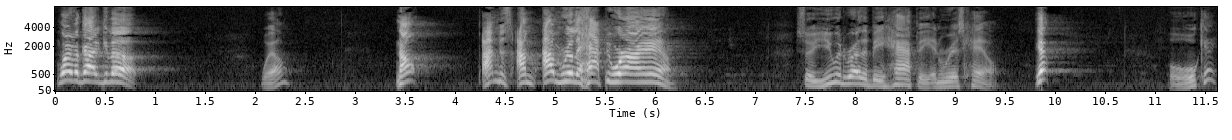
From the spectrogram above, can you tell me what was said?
What have I got to give up? Well, no, I'm just, I'm, I'm really happy where I am. So you would rather be happy and risk hell? Yep. Okay.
